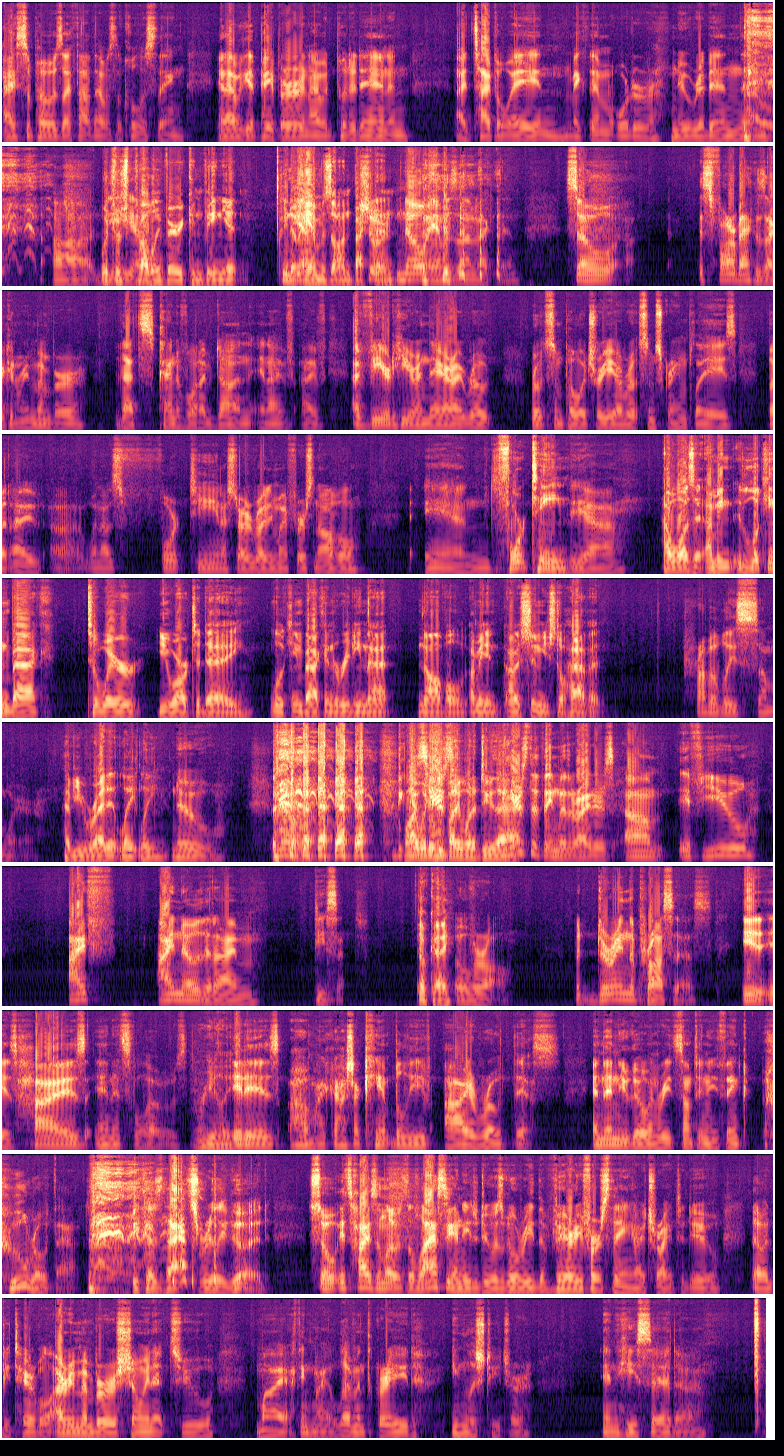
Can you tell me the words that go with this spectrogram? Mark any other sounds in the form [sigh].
I, I suppose I thought that was the coolest thing. And I would get paper and I would put it in and I'd type away and make them order new ribbon. And, [laughs] uh, Which was the, uh, probably very convenient. You know, yeah, Amazon back sure. then. No Amazon back [laughs] then. So, as far back as I can remember, that's kind of what I've done, and I've I've I've veered here and there. I wrote wrote some poetry, I wrote some screenplays, but I uh, when I was 14, I started writing my first novel, and 14. yeah, How was it? I mean, looking back to where you are today, looking back and reading that novel, I mean, I assume you still have it. probably somewhere. Have you read it lately? No. [laughs] Why would anybody want to do that? Here's the thing with writers. Um, if you, I, I know that I'm decent. Okay. overall. But during the process, it is highs and it's lows. Really? It is, oh my gosh, I can't believe I wrote this. And then you go and read something and you think, who wrote that? [laughs] Because that's really good. So it's highs and lows. The last thing I need to do is go read the very first thing I tried to do. That would be terrible. I remember showing it to my, I think my 11th grade English teacher. And he said, uh,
